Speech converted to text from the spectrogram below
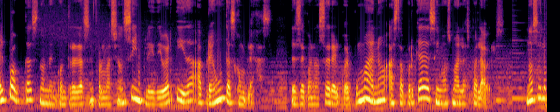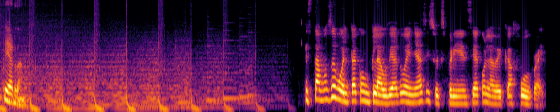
el podcast donde encontrarás información simple y divertida a preguntas complejas, desde conocer el cuerpo humano hasta por qué decimos malas palabras. No se lo pierdan. Estamos de vuelta con Claudia Dueñas y su experiencia con la beca Fulbright.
